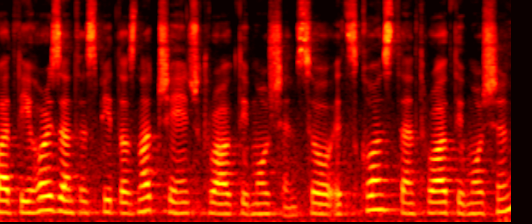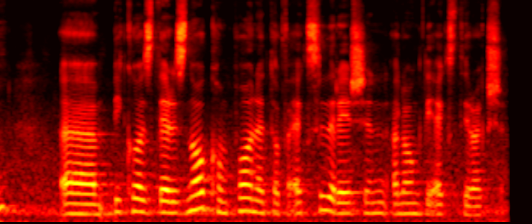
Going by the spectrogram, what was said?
But the horizontal speed does not change throughout the motion, so it's constant throughout the motion uh, because there is no component of acceleration along the x direction.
